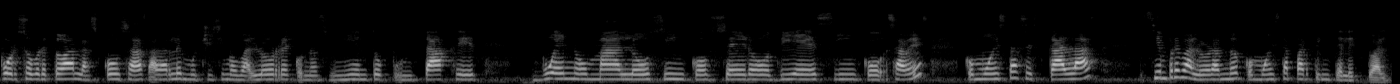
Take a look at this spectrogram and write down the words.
por sobre todas las cosas, a darle muchísimo valor, reconocimiento, puntajes, bueno, malo, 5, 0, 10, 5, ¿sabes? Como estas escalas, siempre valorando como esta parte intelectual.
